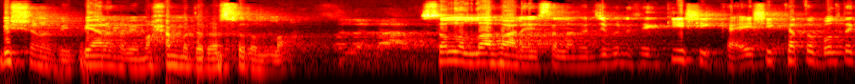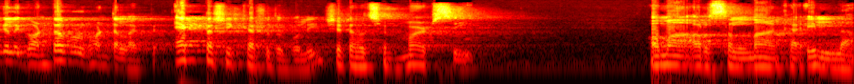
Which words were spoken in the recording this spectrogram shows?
বিশ্ব নবী, পেয়ারা নবী মোহাম্মদ রসুল্লাহ সাল্লাহ আলাইসাল্লামের জীবনী থেকে কি শিক্ষা? এই শিক্ষা তো বলতে গেলে ঘণ্টার পর ঘণ্টা লাগবে। একটা শিক্ষা শুধু বলি, সেটা হচ্ছে মার্সি ওমা আরসালনাকা ইল্লা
